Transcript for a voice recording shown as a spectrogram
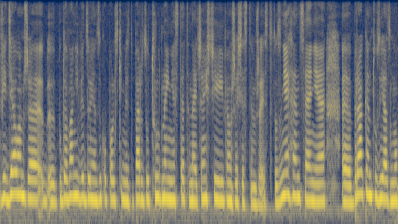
wiedziałam, że e, budowanie wiedzy o języku polskim jest bardzo trudne i niestety najczęściej wiąże się z tym, że jest to zniechęcenie, e, brak entuzjazmu.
